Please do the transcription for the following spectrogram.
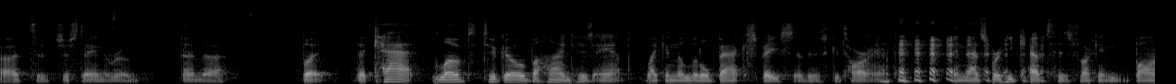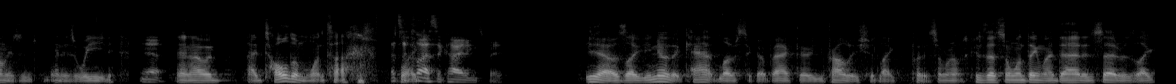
uh to just stay in the room. And uh but the cat loved to go behind his amp, like in the little back space of his guitar amp. and that's where he kept his fucking bongs and, and his weed. yeah. And I would, I told him one time, That's a classic hiding space. Yeah, I was like, you know, the cat loves to go back there. You probably should like put it somewhere else, because that's the one thing my dad had said was like,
